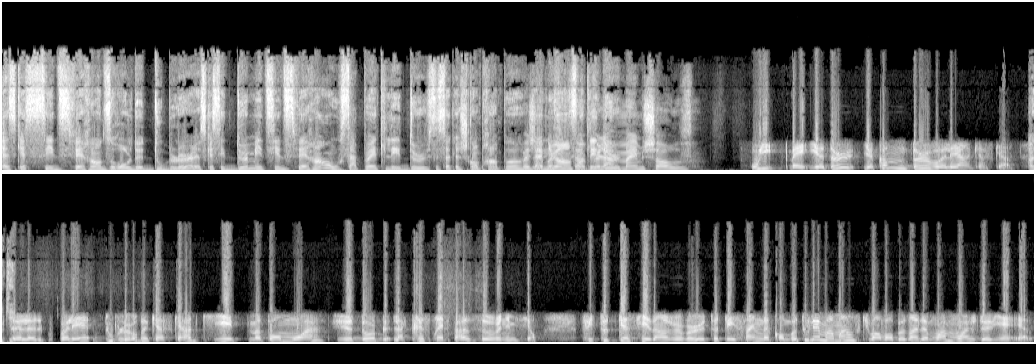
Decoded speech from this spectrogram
est-ce que c'est différent du rôle de doubleur? Est-ce que c'est deux métiers différents ou ça peut être les deux? C'est ça que je comprends pas. Moi, la nuance que entre un les peu deux. la même chose. Oui, ben il y a deux, il y a comme deux volets en cascade. OK. T'as le volet doublure de cascade qui est, mettons moi, je double l'actrice principale sur une émission. Puis tout ce qui est dangereux, toutes les scènes de combat, tous les moments où ils vont avoir besoin de moi, moi je deviens elle.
